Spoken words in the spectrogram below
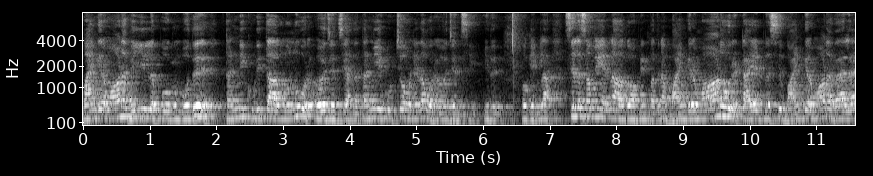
பயங்கரமான வெயிலில் போகும்போது தண்ணி குடித்தாகணும்னு ஒரு அர்ஜென்சி அந்த தண்ணியை குடிச்ச உடனே தான் ஒரு அர்ஜென்சி இது. ஓகே ஓகேங்களா? சில சமயம் என்ன ஆகும் அப்படின்னு பார்த்தீங்கன்னா பயங்கரமான ஒரு டயர்ட்னஸ் பயங்கரமான வேலை.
